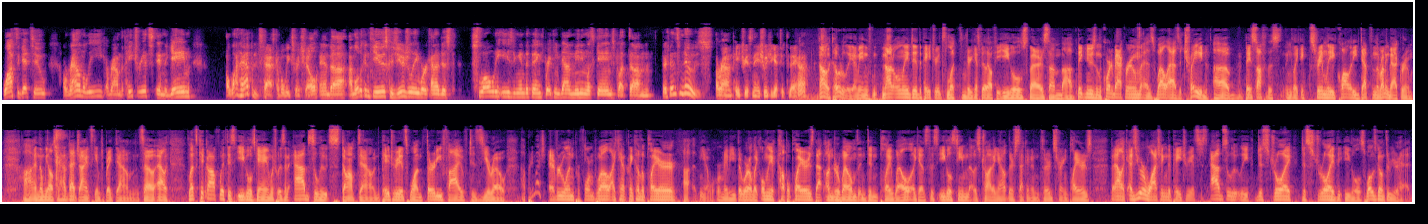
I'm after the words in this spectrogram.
Lots to get to around the league, around the Patriots in the game a lot happened this past couple weeks, Rich Hill, and uh, I'm a little confused because usually we're kind of just slowly easing into things, breaking down meaningless games, but um, there's been some news around Patriots Nation we should get to today, huh? Oh, totally. I mean, not only did the Patriots look very against Philadelphia Eagles, there's some uh, big news in the quarterback room, as well as a trade uh, based off of this like extremely quality depth in the running back room, uh, and then we also have that Giants game to break down. And so, Alec, let's kick off with this Eagles game, which was an absolute stomp down. The Patriots won 35 to zero. Uh, pretty much everyone performed well. I can't think of a player, uh, you know, or maybe there were like only a couple players that underwhelmed and didn't play well against this Eagles team that was trotting out their second and third string players. But Alec, as you were watching the Patriots just absolutely destroy, destroy the Eagles, what was going through your head?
